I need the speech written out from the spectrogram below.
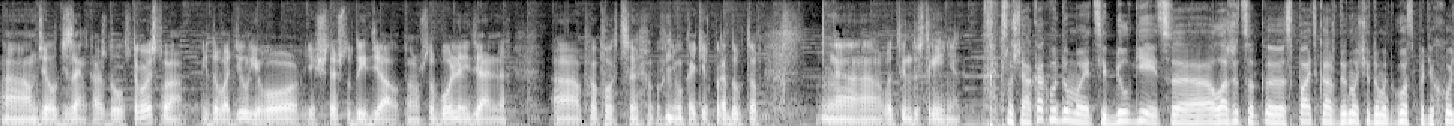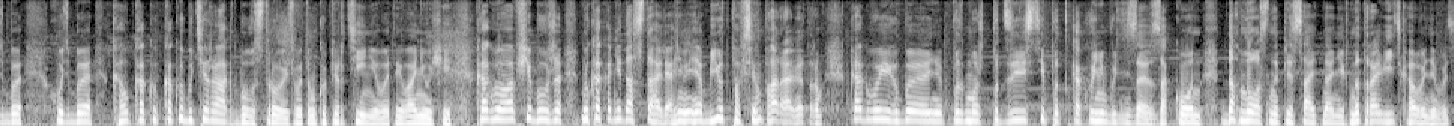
он делал дизайн каждого устройства и доводил его, я считаю, что до идеала, потому что более идеальных э, пропорций ни у каких продуктов э, в этой индустрии нет. Слушай, а как вы думаете, Билл Гейтс э, ложится э, спать каждую ночь и думает, господи, хоть бы, хоть бы, ка- какой, какой бы теракт бы устроить в этом Купертине, в этой вонючей? Как бы вообще бы уже, ну как они достали? Они меня бьют по всем параметрам. Как бы их бы, э, может, подзавести под какой-нибудь, не знаю, закон, донос написать на них, натравить кого-нибудь?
